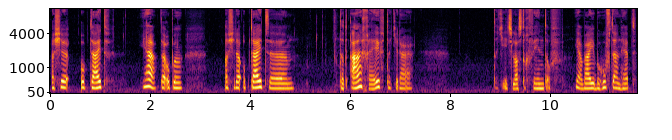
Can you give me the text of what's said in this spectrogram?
als je op tijd, ja, daar op een, als je daar op tijd uh, dat aangeeft, dat je daar, dat je iets lastig vindt of ja, waar je behoefte aan hebt,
